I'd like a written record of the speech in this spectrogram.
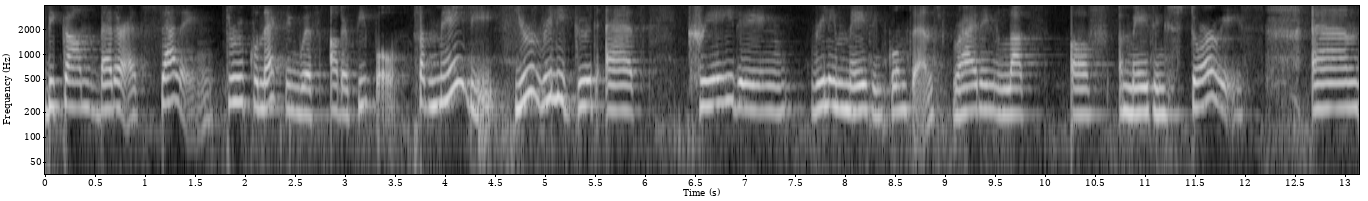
become better at selling through connecting with other people. But maybe you're really good at creating really amazing content, writing lots of amazing stories and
